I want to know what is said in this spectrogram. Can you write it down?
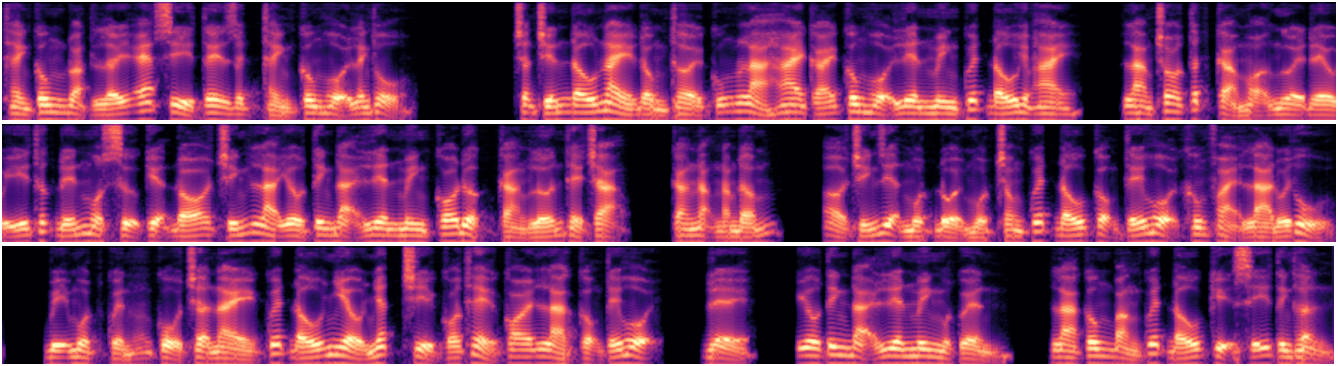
thành công đoạt lấy sct dịch thành công hội lãnh thổ trận chiến đấu này đồng thời cũng là hai cái công hội liên minh quyết đấu hiệp hai, làm cho tất cả mọi người đều ý thức đến một sự kiện đó chính là yêu tinh đại liên minh có được càng lớn thể trạng, càng nặng nắm đấm, ở chính diện một đội một trong quyết đấu cộng tế hội không phải là đối thủ, bị một quyền cổ trợ này quyết đấu nhiều nhất chỉ có thể coi là cộng tế hội, để yêu tinh đại liên minh một quyền, là công bằng quyết đấu kỵ sĩ tinh thần.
